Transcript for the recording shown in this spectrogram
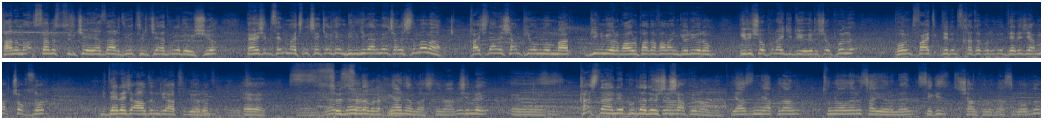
kanım aksanız Türkiye yazar diyor. Türkiye adına dövüşüyor. Ben şimdi senin maçını çekerken bilgi vermeye çalıştım ama kaç tane şampiyonluğum var bilmiyorum. Avrupa'da falan görüyorum. İri Shop'una gidiyor. İri Shop'un point fighting dediğimiz kategoride derece yapmak çok zor. Bir derece aldın diye hatırlıyorum. Evet. Sözü sana Nereden- bırakayım. Nereden başlayayım abi? Şimdi e, kaç tane burada an- şampiyon oldun? Yazın yapılan turnuvaları sayıyorum ben. 8 şampiyonluk nasip oldu.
